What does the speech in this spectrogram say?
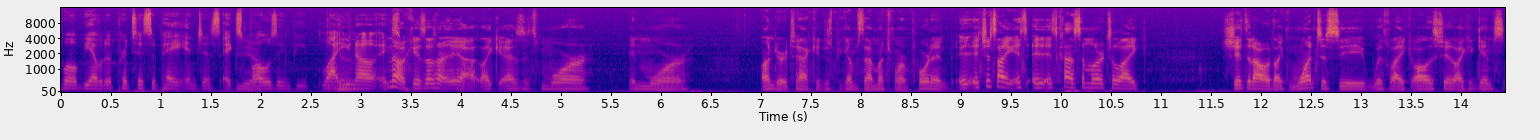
will be able to participate in just exposing people, like Yeah. you know, ex- No, because that's not, yeah, like as it's more and more under attack, it just becomes that much more important. It, it's just like it's it, it's kind of similar to like shit that I would like want to see with like all this shit like against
